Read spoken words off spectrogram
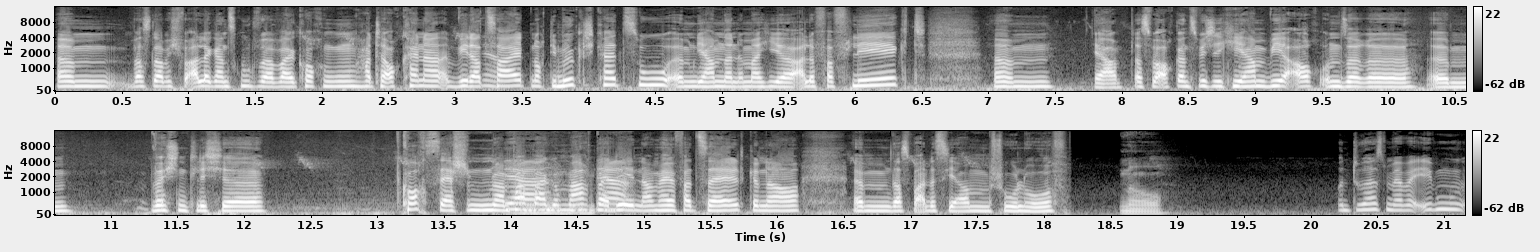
ähm, was glaube ich für alle ganz gut war, weil Kochen hatte auch keiner weder ja. Zeit noch die Möglichkeit zu. Ähm, die haben dann immer hier alle verpflegt. Ähm, ja, das war auch ganz wichtig. Hier haben wir auch unsere wöchentliche Kochsession mit ja. Papa gemacht bei ja. denen am Helferzelt, genau. das war alles hier am Schulhof. Genau. Und du hast mir aber eben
